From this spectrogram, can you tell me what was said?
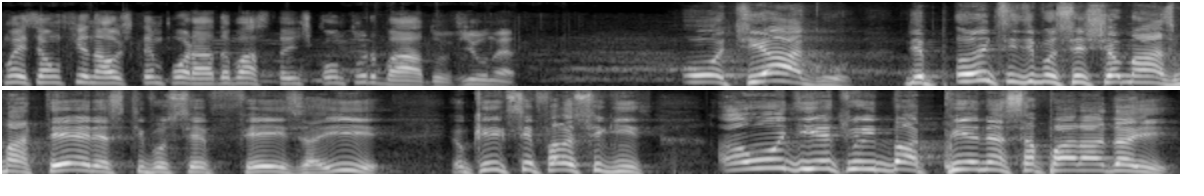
mas é um final de temporada bastante conturbado, viu, Neto? Ô, Tiago, antes de você chamar as matérias que você fez aí, eu queria que você falasse o seguinte: aonde entra o Mbappé nessa parada aí?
